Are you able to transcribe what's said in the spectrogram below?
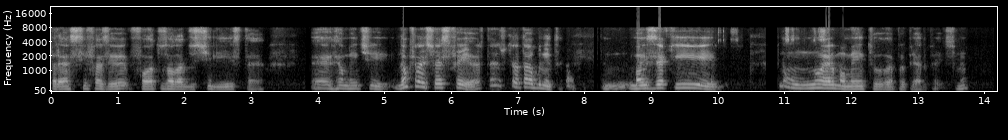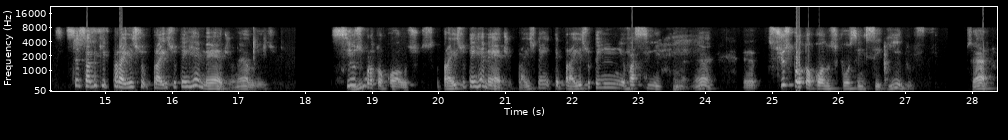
para se fazer fotos ao lado do estilista. É, realmente, não que ela estivesse feia, até acho que ela estava bonita, mas é que não, não era o momento apropriado para isso, né? Você sabe que para isso, para isso tem remédio, né, Luiz? Se os uhum. protocolos, para isso tem remédio, para isso tem, para isso tem vacina, né? É, se os protocolos fossem seguidos, certo?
